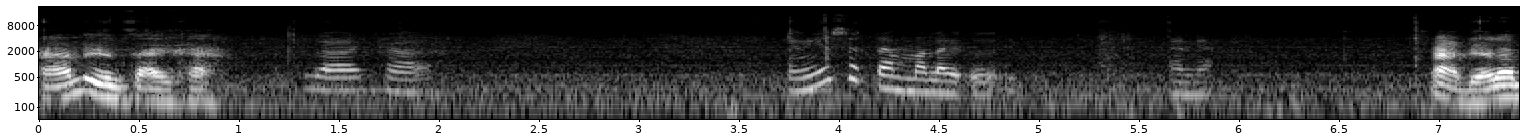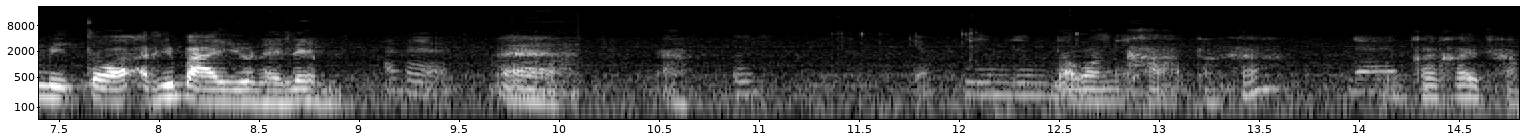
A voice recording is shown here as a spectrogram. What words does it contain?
หาอันอื่นใส่ค่ะ ได้ค่ะ อันนี้สแตมป์อะไรเอ่ย อันเนี้ยอะเดี๋ยวเรามีตัวอธิบายอยู่ในเล่ม อะไรเอ่ยอ่าอะอุ๊ยเดี๋ยวลืมลืมระวังขาดนะคะ ได้ต้องค่อยๆทำ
